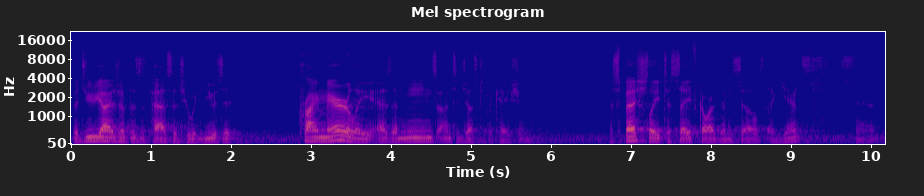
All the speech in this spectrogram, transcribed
The Judaizers of this passage who would use it primarily as a means unto justification, especially to safeguard themselves against sin.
